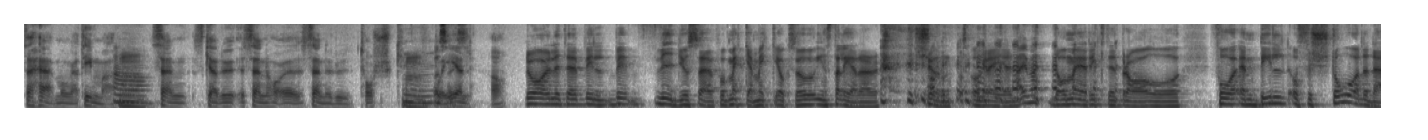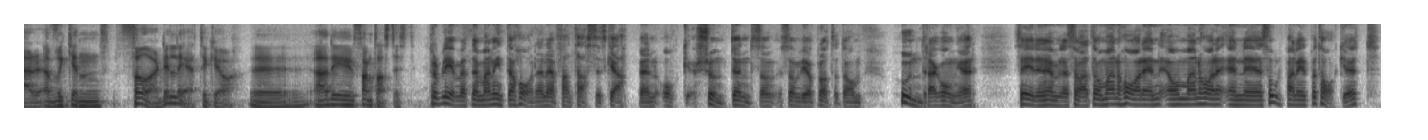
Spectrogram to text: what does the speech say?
så här många timmar. Sen, ska du, sen, ha- sen är du torsk på el. Ja. Du har ju lite bild, bi- videos där på Mecca Mecca också och installerar shunt och grejer. De är riktigt bra att få en bild och förstå det där, av vilken fördel det är tycker jag. Eh, Ja, det är fantastiskt. Problemet när man inte har den här fantastiska appen och shunten som, som vi har pratat om hundra gånger. Så är det nämligen så att om man har en, om man har en eh, solpanel på taket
